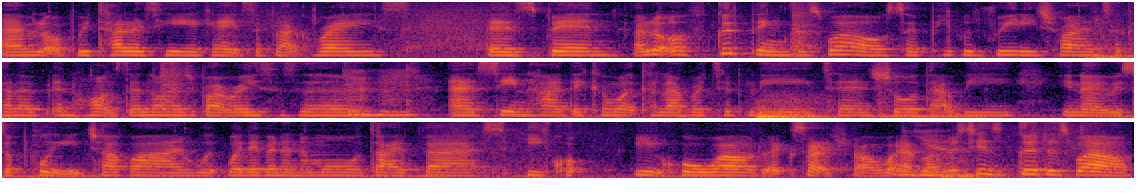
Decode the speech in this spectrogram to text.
um, a lot of brutality against the black race. There's been a lot of good things as well. So people really trying to kind of enhance their knowledge about racism Mhm. and seeing how they can work collaboratively to ensure that we, you know, we support each other and we- we're living in a more diverse, equal, equal world, etc., whatever, Yeah. which is good as well.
